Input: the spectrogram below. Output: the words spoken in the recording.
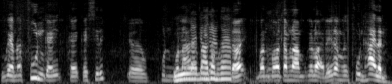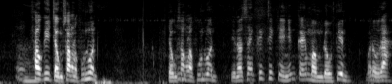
chúng em đã phun cái cái cái silic uh, phun là lá 300 gram. Đấy ba trăm năm cái loại đấy là phun hai lần. Ừ. sau khi trồng xong là phun luôn. Trồng xong là phun luôn. Thì nó sẽ kích thích những cái mầm đầu tiên bắt đầu Ừ. ra.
